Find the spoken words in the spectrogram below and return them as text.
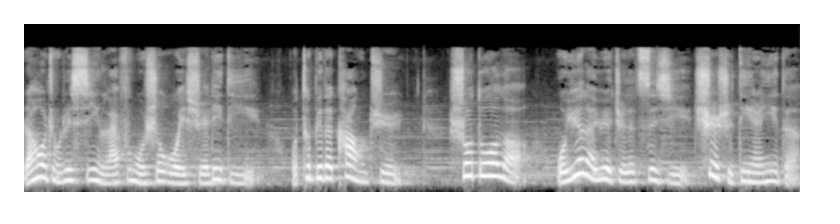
然后总是吸引来父母说我学历低，我特别的抗拒。说多了，我越来越觉得自己确实低人一等，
